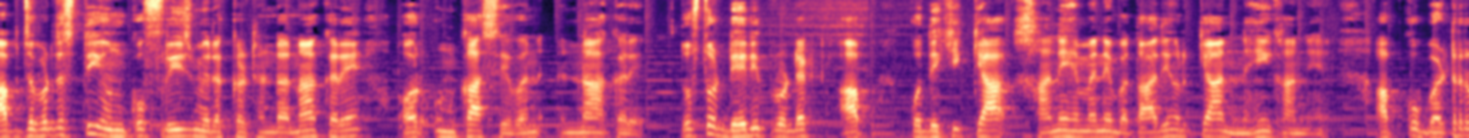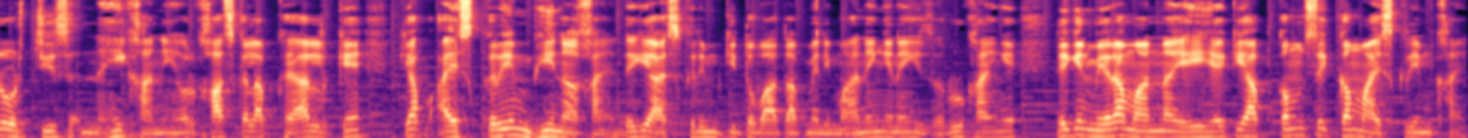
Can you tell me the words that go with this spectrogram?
आप ज़बरदस्ती उनको फ्रीज में रखकर ठंडा ना करें और उनका सेवन ना करें। दोस्तों डेयरी प्रोडक्ट आपको देखिए क्या खाने हैं मैंने बता दें और क्या नहीं खाने हैं। आपको बटर और चीज़ नहीं खानी है और खासकर आप ख्याल रखें कि आप आइसक्रीम भी ना खाएँ। देखिए आइसक्रीम की तो बात आप मेरी मानेंगे नहीं, ज़रूर खाएँगे, लेकिन मेरा मानना यही है कि आप कम से कम आइसक्रीम खाएँ।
